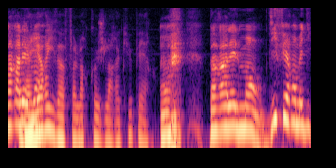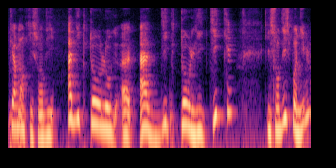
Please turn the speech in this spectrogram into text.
Parallèlement, D'ailleurs, il va falloir que je la récupère. parallèlement, différents médicaments qui sont dits addictolo- euh, addictolytiques qui sont disponibles.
